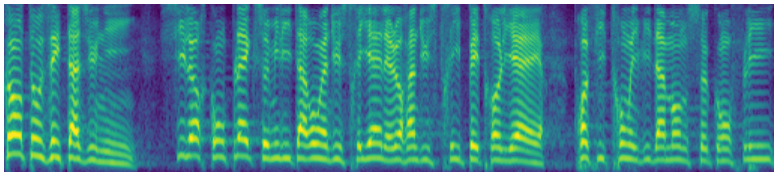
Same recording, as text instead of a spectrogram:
Quant aux États-Unis, si leur complexe militaro-industriel et leur industrie pétrolière profiteront évidemment de ce conflit,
